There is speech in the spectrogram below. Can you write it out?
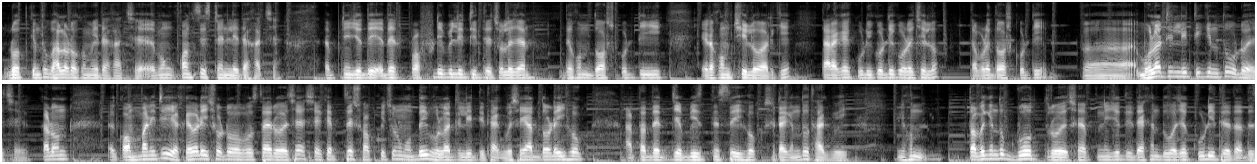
গ্রোথ কিন্তু ভালো রকমই দেখাচ্ছে এবং কনসিস্টেন্টলি দেখাচ্ছে। আপনি যদি এদের প্রফিটেবিলিটিতে চলে যান, দেখুন দশ কোটি এরকম ছিল আর কি, তার আগে কুড়ি কোটি করেছিল, তারপরে দশ কোটি ভোলাটিলিটি কিন্তু রয়েছে। কারণ কোম্পানিটি একেবারেই ছোট অবস্থায় রয়েছে, সেক্ষেত্রে সব কিছুর মধ্যেই ভোলাটিলিটি থাকবে শেয়ার দরেই হোক, আর তাদের যে বিজনেসেই হোক, সেটা কিন্তু থাকবেই। এখন তবে কিন্তু গ্রোথ রয়েছে। আপনি যদি দেখেন দু হাজার কুড়িতে তাদের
